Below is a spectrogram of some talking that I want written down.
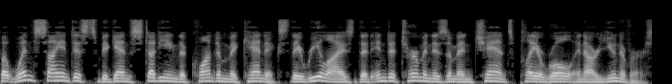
But when scientists began studying the quantum mechanics they realized that indeterminism and chance play a role in our universe.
